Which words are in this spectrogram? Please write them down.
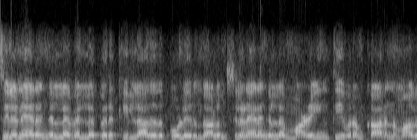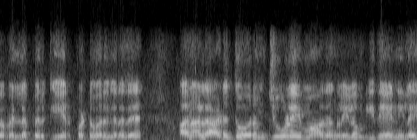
சில நேரங்களில் வெள்ளப்பெருக்கு இல்லாதது போல் இருந்தாலும் சில நேரங்களில் மழையின் தீவிரம் காரணமாக வெள்ளப்பெருக்கு ஏற்பட்டு வருகிறது. அதனால் அடுத்து வரும் ஜூலை மாதங்களிலும் இதே நிலை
